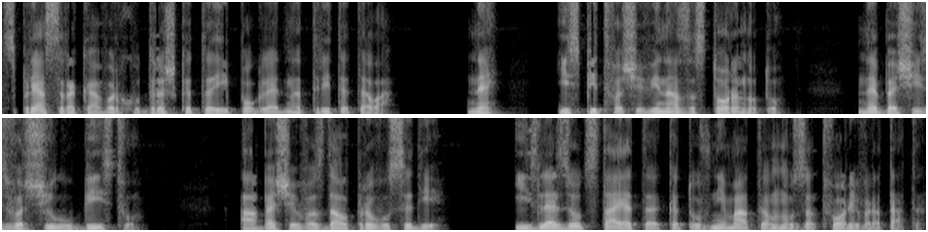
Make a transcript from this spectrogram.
Спря с ръка върху дръжката и погледна трите тела. Не, изпитваше вина за стореното. Не беше извършил убийство, а беше въздал правосъдие. Излезе от стаята, като внимателно затвори вратата.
